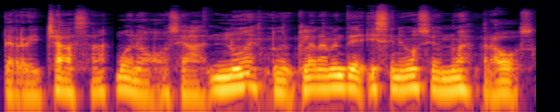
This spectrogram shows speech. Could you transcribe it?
te rechaza, bueno, o sea, no es claramente ese negocio no es para vos.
